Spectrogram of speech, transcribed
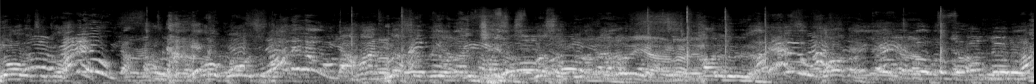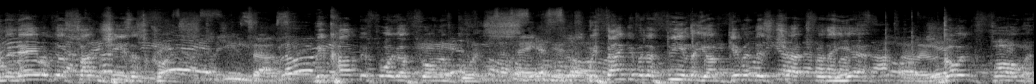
Glory to God. Oh, glory to God. Blessed be your name, Jesus. Blessed be your name. Hallelujah. Father, in the name of your Son, Jesus Christ, we come before your throne of grace. We thank you for the theme that you have given this church for the year. Going forward.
